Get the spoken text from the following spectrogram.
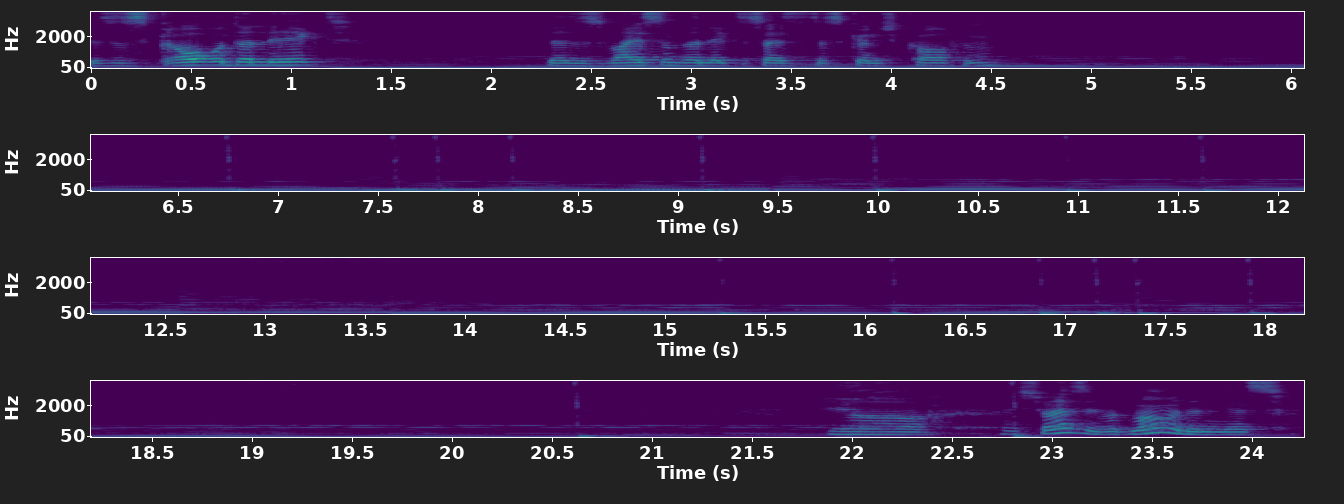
Das ist grau unterlegt. Das ist weiß unterlegt, das heißt, das könnte ich kaufen. Ja, ich weiß nicht, was machen wir denn jetzt?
